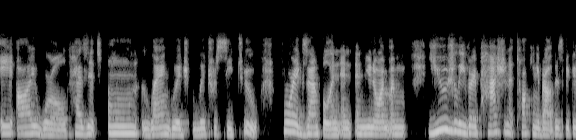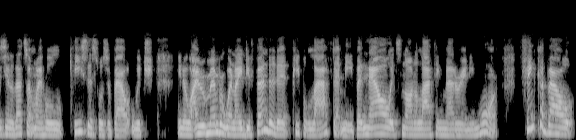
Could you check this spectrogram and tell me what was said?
ai world has its own language literacy too. For example and and, and you know I'm, I'm usually very passionate talking about this because you know that's what my whole thesis was about which you know i remember when i defended it people laughed at me but now it's not a laughing matter anymore. Think about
